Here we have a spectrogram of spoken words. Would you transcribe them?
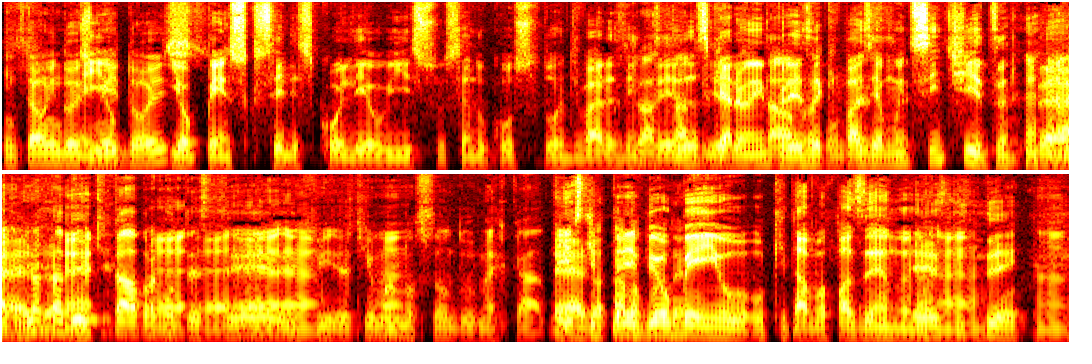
Então em 2002. E eu penso que se ele escolheu isso sendo consultor de várias empresas, que era que uma tava empresa que fazia muito sentido. né? É, já sabia o que estava para É, acontecer, é, é, enfim, já tinha uma é. noção do mercado. É, Esse que dentro. bem o, o que estava fazendo, né? Esse, sim. É.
